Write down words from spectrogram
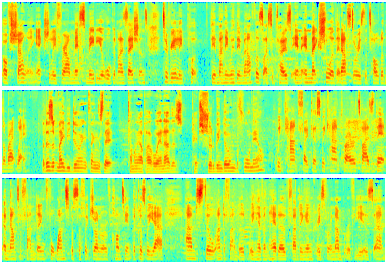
of showing actually for our mass media organisations to really put their money where their mouth is, I suppose, and, and make sure that our stories are told in the right way. But is it maybe doing things that Te Mangai Pāho and others perhaps should have been doing before now? We can't focus, we can't prioritise that amount of funding for one specific genre of content because we are um, still underfunded. We haven't had a funding increase for a number of years. Um,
